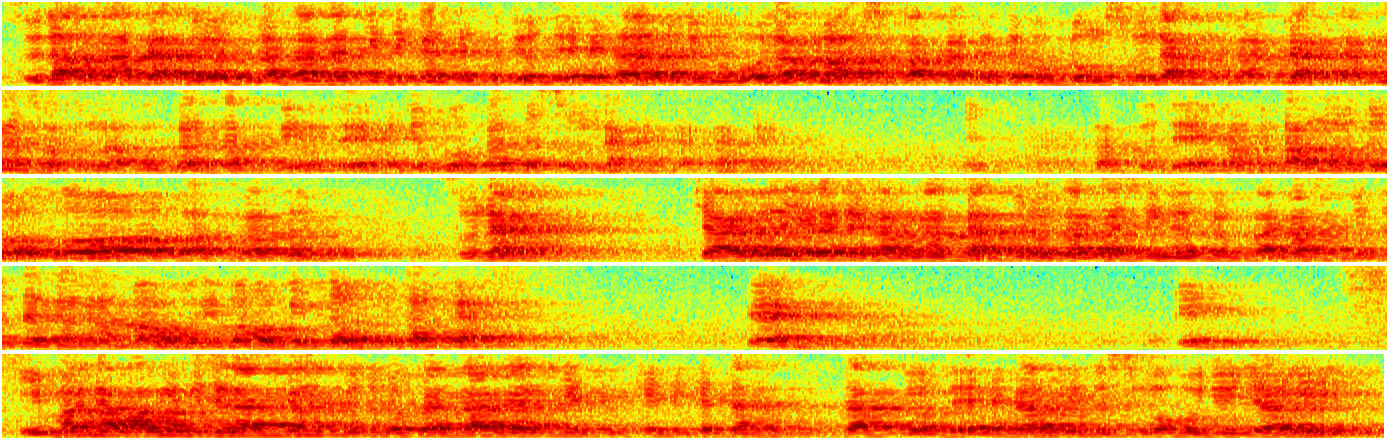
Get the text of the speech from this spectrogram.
Sunat mengangkat kedua belah tangan ketika takbir untuk ihram, jumhur ulama sepakat tentang hukum sunat mengangkat tangan sewaktu melakukan takbir untuk ihram. Jumhur kata sunat angkat tangan. Ya, takbir untuk ihram pertama tu Allahu akbar tu sunat. Cara ialah dengan mengangkat kedua tangan sehingga ke baras betul dengan bahu. Di bahu kita kita angkat. Kan? Okey. Imam Nawawi menjelaskan kedudukan tangan ketika takbir untuk ihram itu semua hujung jari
